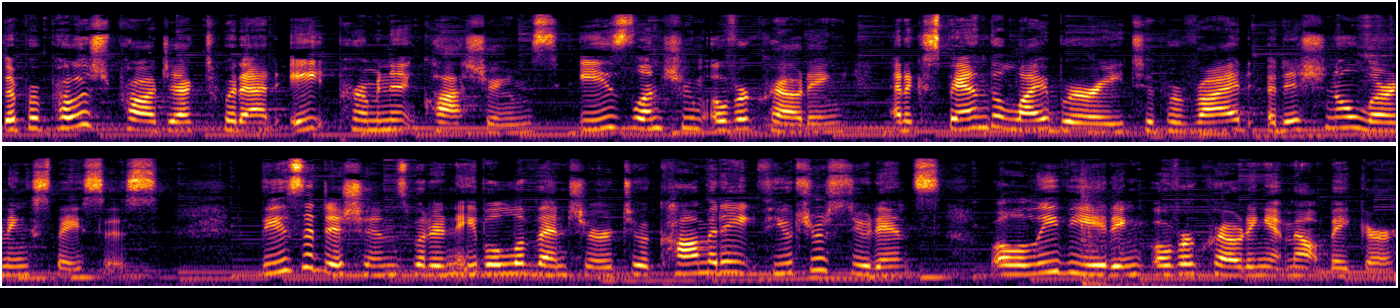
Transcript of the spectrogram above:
The proposed project would add eight permanent classrooms, ease lunchroom overcrowding, and expand the library to provide additional learning spaces. These additions would enable LaVenture to accommodate future students while alleviating overcrowding at Mount Baker.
